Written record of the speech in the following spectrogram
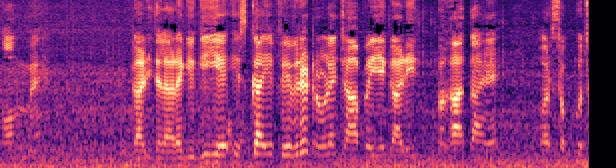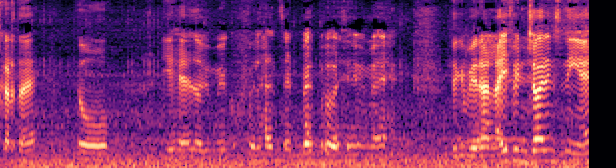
फॉर्म में गाड़ी चला रहा है क्योंकि ये इसका ये फेवरेट रोड है जहाँ पे ये गाड़ी भगाता है और सब कुछ करता है। तो ये है अभी मेरे को फ़िलहाल सेटबैक भी मैं क्योंकि मेरा लाइफ इंश्योरेंस नहीं है।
